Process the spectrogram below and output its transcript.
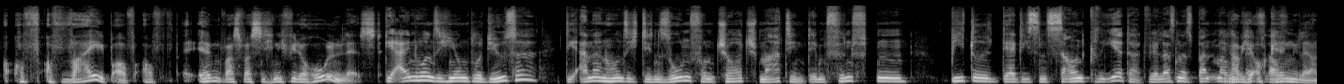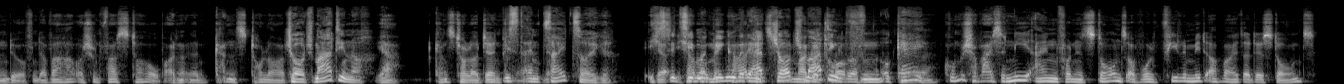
auf, auf Vibe, auf, auf irgendwas, was sich nicht wiederholen lässt. Die einen holen sich einen jungen Producer, die anderen holen sich den Sohn von George Martin, dem fünften Beatle, der diesen Sound kreiert hat. Wir lassen das Band mal Den habe ich auch laufen. kennenlernen dürfen. Da war er aber schon fast taub. Also ein ganz toller. George Martin noch? Ja, ganz toller Gentleman. Du bist ein Zeitzeuge. Ich ja, sitze jemand gegenüber, der hat George Martin getroffen. Okay. Äh, komischerweise nie einen von den Stones, obwohl viele Mitarbeiter der Stones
